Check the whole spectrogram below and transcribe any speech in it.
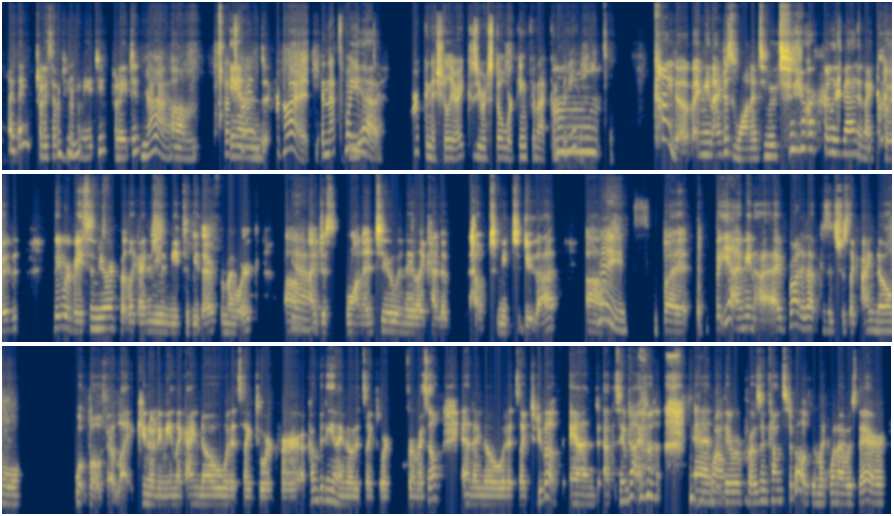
I think 2017 mm-hmm. 2018 2018 yeah. Um that's and, right I forgot. And that's why you yeah. work initially right? Because you were still working for that company? Um, kind of. I mean I just wanted to move to New York really bad and I could they were based in New York, but like I didn't even need to be there for my work. Um, yeah. I just wanted to, and they like kind of helped me to do that. Um, nice. But but yeah, I mean, I, I brought it up because it's just like I know what both are like. You know what I mean? Like I know what it's like to work for a company, and I know what it's like to work for myself, and I know what it's like to do both, and at the same time. and wow. there were pros and cons to both. And like when I was there,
